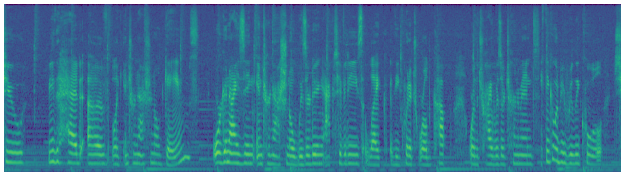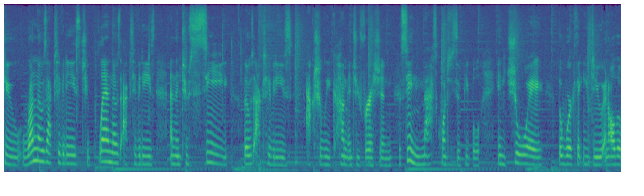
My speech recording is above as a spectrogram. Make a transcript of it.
to be the head of like international games, organizing international wizarding activities like the Quidditch World Cup or the Triwizard Tournament. I think it would be really cool to run those activities, to plan those activities, and then to see those activities actually come into fruition. Seeing mass quantities of people enjoy the work that you do and all the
